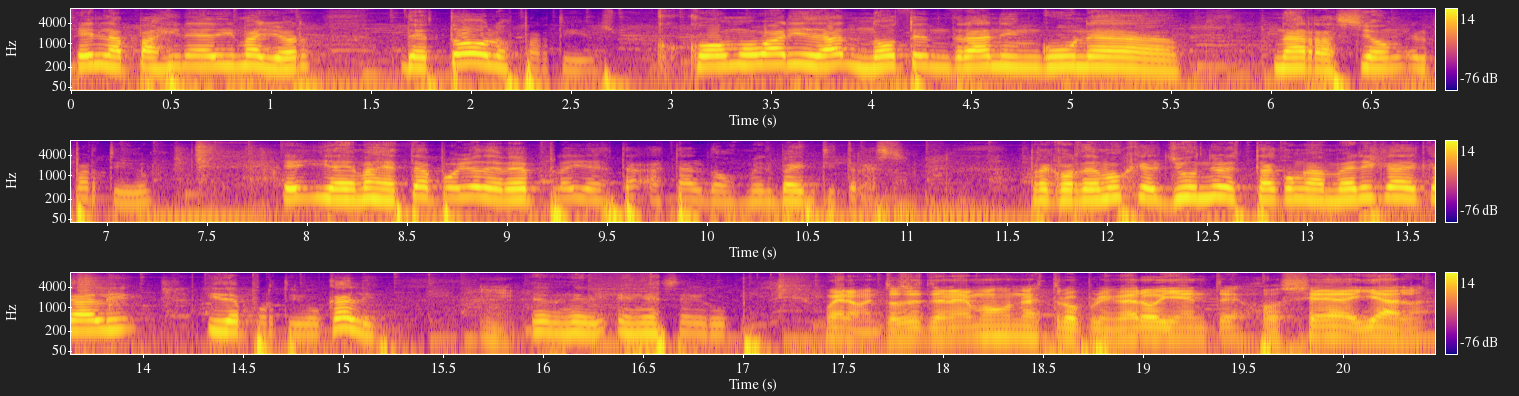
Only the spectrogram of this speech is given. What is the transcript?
en la página de Di Mayor de todos los partidos. Como variedad no tendrá ninguna narración el partido. Eh, Y además este apoyo de Betplay está hasta el 2023. Recordemos que el Junior está con América de Cali y Deportivo Cali Mm. en, el- en ese grupo. Bueno, entonces tenemos nuestro primer oyente, José Ayala,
